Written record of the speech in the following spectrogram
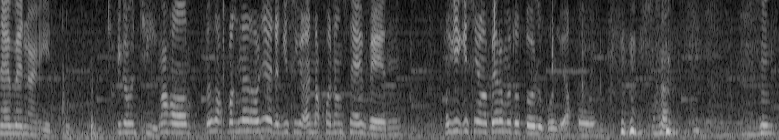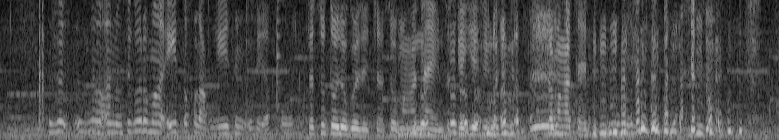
7 or 8. Ikaw, Chi. Ako, basta pag laro niya, nagising yung anak ko ng 7. Magigising ako, pero matutulog uli ako. so, so, ano, siguro mga 8 o'clock, gising uli ako. Tapos tutulog ulit siya. So, mga 9. Tapos gigising ulit sa mga 10.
